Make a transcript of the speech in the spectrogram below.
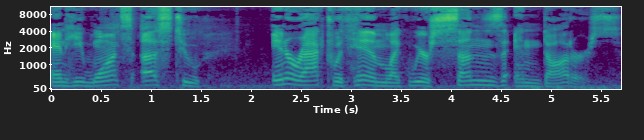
and he wants us to interact with Him like we're sons and daughters,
